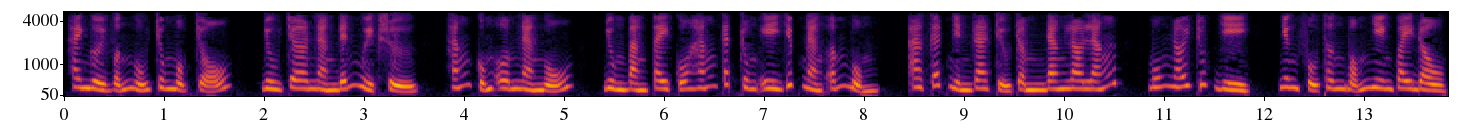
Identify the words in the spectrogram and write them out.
hai người vẫn ngủ chung một chỗ, dù cho nàng đến nguyệt sự, hắn cũng ôm nàng ngủ, dùng bàn tay của hắn cách trung y giúp nàng ấm bụng, A Kết nhìn ra Triệu Trầm đang lo lắng, muốn nói chút gì, nhưng phụ thân bỗng nhiên quay đầu,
